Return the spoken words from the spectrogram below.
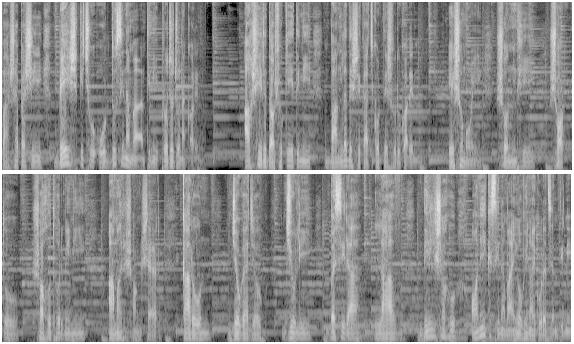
পাশাপাশি বেশ কিছু উর্দু সিনেমা তিনি প্রযোজনা করেন। আশির দশকে তিনি বাংলাদেশে কাজ করতে শুরু করেন। এ সময় সন্ধি, শর্ত সহধর্মিনী আমার সংসার। কারণ, যোগাযোগ, জুলি, বসিরা, লাভ, দিলসহ অনেক সিনেমায় অভিনয় করেছেন তিনি।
